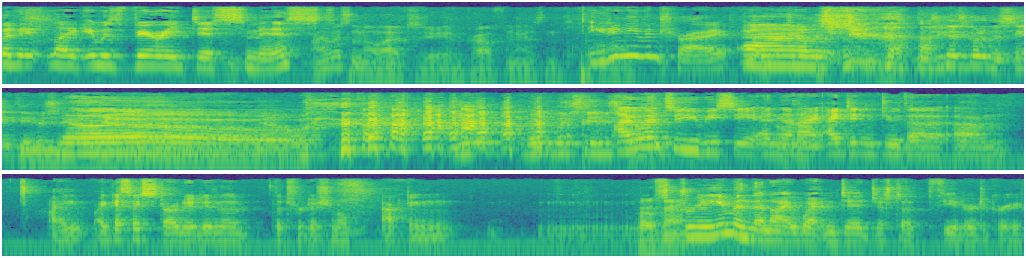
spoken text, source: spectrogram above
But it like it was very dismissed. I wasn't allowed to do improv when I was in school. You didn't even try. Um, Did you guys go to the same theater? school? no. Which, which theater? I went to UBC and then I, I didn't do the. Um, I I guess I started in the, the traditional acting program. stream and then I went and did just a theater degree.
